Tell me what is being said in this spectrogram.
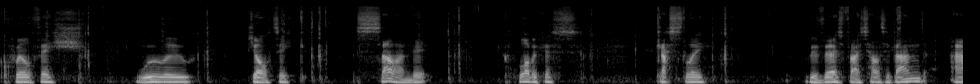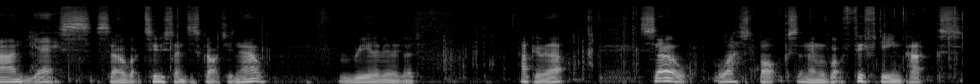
Qwilfish, Wooloo, Joltik, Salandit, Clobbopus, Gastly, Reverse Vitality Band, and yes, so I've got two Centiskorches now. Really, really good. Happy with that. So, last box, and then we've got 15 packs.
